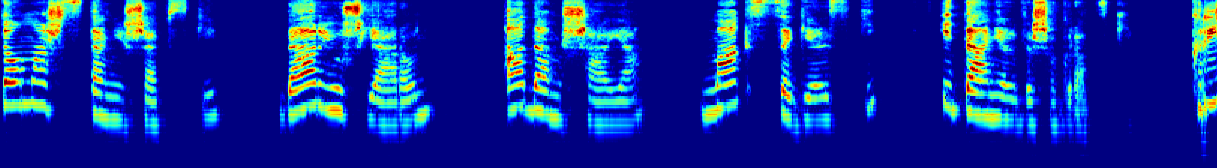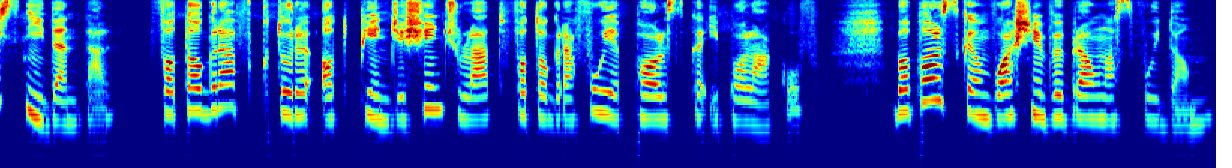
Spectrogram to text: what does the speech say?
Tomasz Staniszewski, Dariusz Jaroń, Adam Szaja, Max Cegielski i Daniel Wyszogrodzki. Chris Nidental, fotograf, który od 50 lat fotografuje Polskę i Polaków, bo Polskę właśnie wybrał na swój dom.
